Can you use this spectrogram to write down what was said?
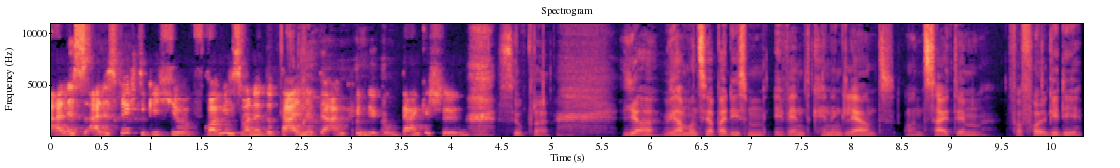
alles, alles richtig. Ich äh, freue mich, es war eine total nette Ankündigung. Dankeschön. Super. Ja, wir haben uns ja bei diesem Event kennengelernt und seitdem verfolge die.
